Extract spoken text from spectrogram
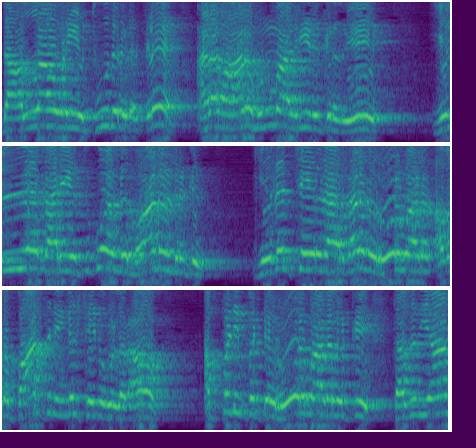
இந்த அல்லாஹ்வுடைய தூதரிடத்துல அழகான முன்மாதிரி இருக்கிறது. எல்லா காரியத்துக்கும் அங்க மாடல் இருக்கு. எதை செய்யறதா இருந்தாலும் ரோல் மாடல் அவரை பார்த்து நீங்கள் செய்து கொள்ளலாம். அப்படிப்பட்ட ரோல் மாடலுக்கு தகுதியான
